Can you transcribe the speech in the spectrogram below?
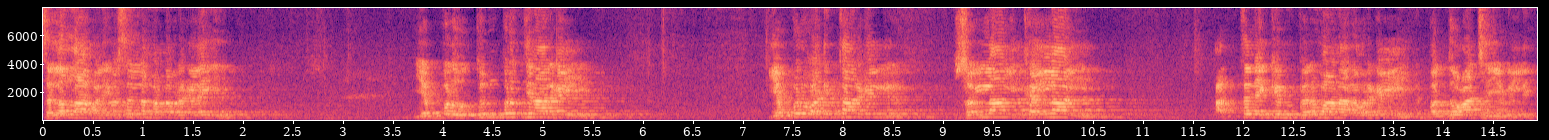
செல்லல்லாஹ் அலைஹி பண்ணவர்களை மன்னவர்களை எவ்வளவு துன்புறுத்தினார்கள் எவ்வளவு அடித்தார்கள் சொல்லால் கல்லால் அத்தனைக்கும் பெருமானார் அவர்கள் பத்துவா செய்யவில்லை.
